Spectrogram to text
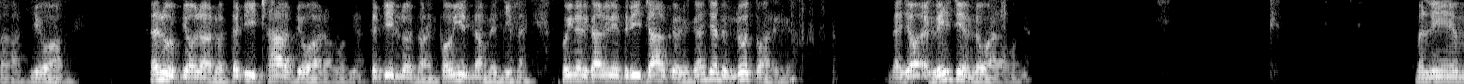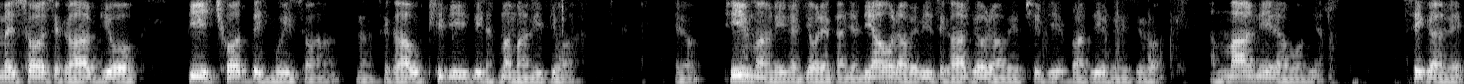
တာပြောရမယ်အဲ့လိုပြောတာတော့တတိထားပြောရတာပေါ့ဗျာတတိလွတ်သွားရင်ဘုန်းကြီးတာမကြည့်လိုက်ဘုန်းကြီးတခါလေးတတိထားပြောတယ်ကကြလို့လွတ်သွားတယ်ဒါကြောင့်အလေးကျင့်လုပ်ရတာပေါ့ဗျာမလင်းမစောစကားပြောပြေချောသိမ်မွေးစွာနော်စကားကိုဖြည်းဖြည်းလေးနဲ့မှန်မှန်လေးပြောအဲ့တော့ ဖြည်းမှန်လေးနဲ့ပြောတဲ့အခါကျတရားဟောတာပဲဖြစ်စကားပြောတာပဲဖြစ်ဖြစ်ဗာပြည့်နေဆိုတော့အမှားနေတာပေါ့ဗျာစိတ်ကလည်း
